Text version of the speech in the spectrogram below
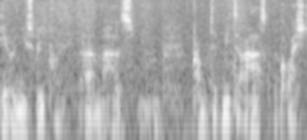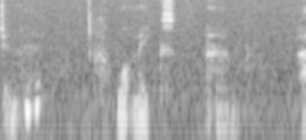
hearing you speak um, has prompted me to ask the question: What makes um, a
